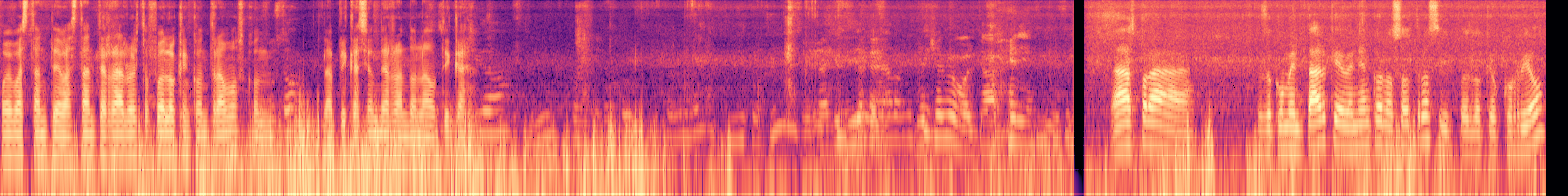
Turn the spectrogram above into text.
Fue bastante, bastante raro. Esto fue lo que encontramos con la aplicación de Randonáutica. De hecho, él me volteó a ver y así. Nada más para pues, documentar que venían con nosotros y pues lo que ocurrió.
